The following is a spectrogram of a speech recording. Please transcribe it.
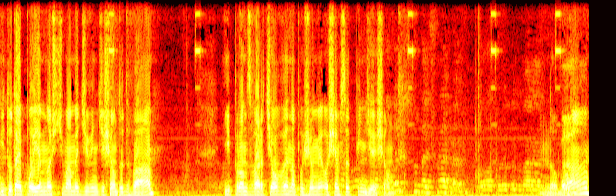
i tutaj pojemności mamy 92 i prąd zwarciowy na poziomie 850. Dobra.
